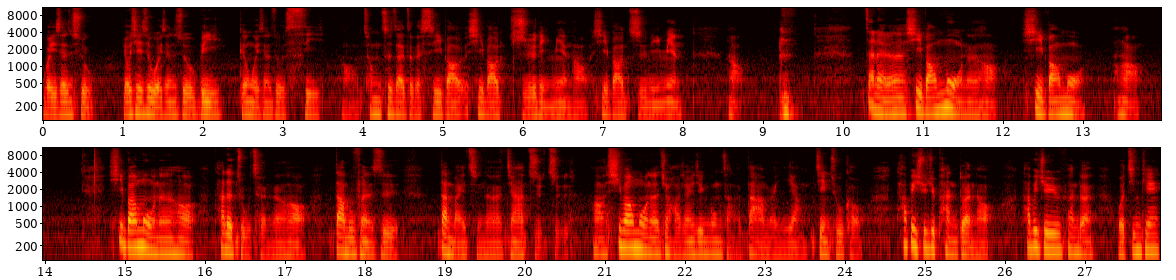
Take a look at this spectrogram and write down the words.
维生素，尤其是维生素 B 跟维生素 C，哦，充斥在这个细胞细胞质里面，哈，细胞质里面，好。再来呢，细胞膜呢，哈，细胞膜，哈，细胞膜呢，哈，它的组成呢，哈，大部分是蛋白质呢加脂质，啊，细胞膜呢就好像一间工厂的大门一样，进出口，它必须去判断，哈，它必须去判断，我今天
